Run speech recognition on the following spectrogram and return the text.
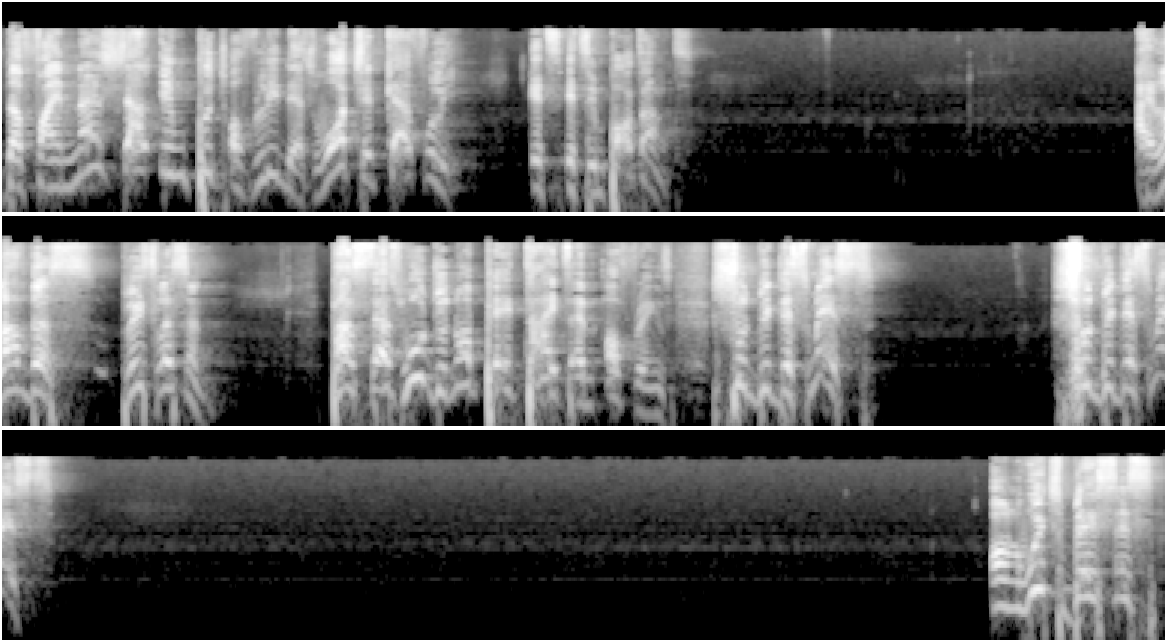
the financial input of leaders. Watch it carefully. It's it's important. I love this. Please listen. Pastors who do not pay tithes and offerings should be dismissed. Should be dismissed. On which basis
